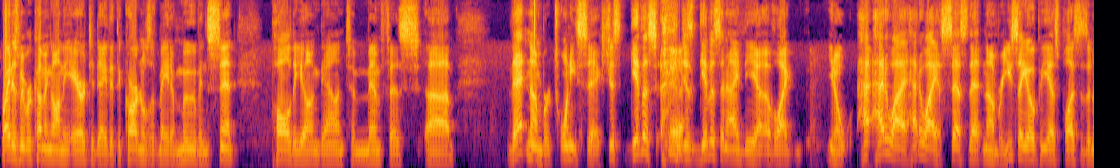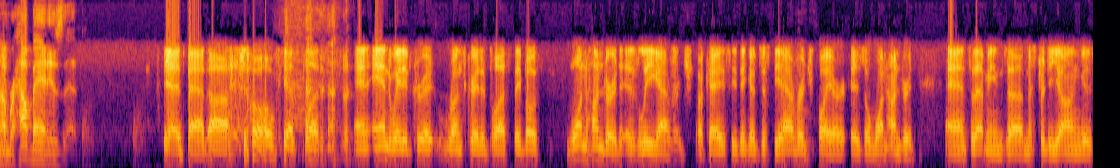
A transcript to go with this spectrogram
right as we were coming on the air today that the Cardinals have made a move and sent Paul DeJong down to Memphis. Uh, that number 26 just give us yeah. just give us an idea of like you know how, how, do i how do i assess that number you say ops plus is a number how bad is that yeah it's bad uh, so ops plus and and weighted runs created plus they both 100 is league average okay so you think of just the average player is a 100 and so that means uh, Mr. DeJong is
